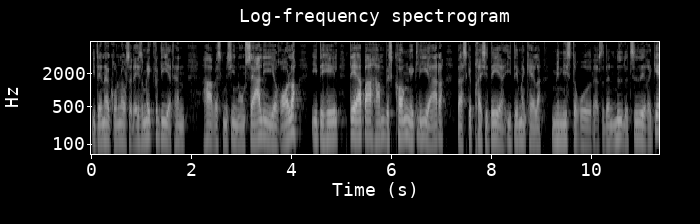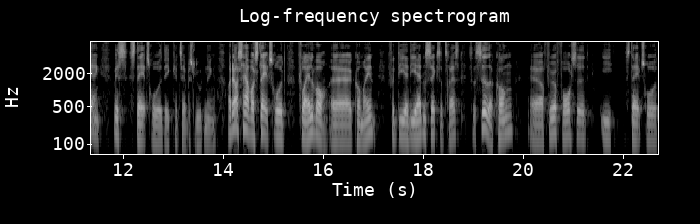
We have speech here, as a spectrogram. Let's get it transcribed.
i den her grundlov, så det er som ikke fordi, at han har, hvad skal man sige, nogle særlige roller i det hele. Det er bare ham, hvis kongen ikke lige er der, der skal præsidere i det, man kalder ministerrådet, altså den midlertidige regering, hvis statsrådet ikke kan tage beslutninger. Og det er også her, hvor statsrådet for alvor øh, kommer ind, fordi at i 1866, så sidder kongen Øh, og fører forsædet i statsrådet,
